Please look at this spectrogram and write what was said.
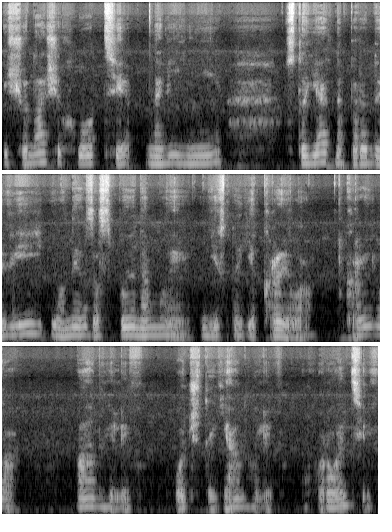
і що наші хлопці на війні стоять на передовій, і у них за спинами дійсно є крила, крила ангелів, хочете янголів, охоронців.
